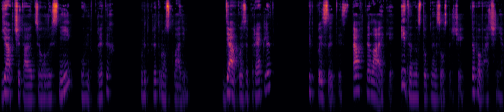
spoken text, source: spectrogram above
як читаються голосні у, відкритих, у відкритому складі. Дякую за перегляд. Підписуйтесь, ставте лайки і до наступних зустрічей. До побачення!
